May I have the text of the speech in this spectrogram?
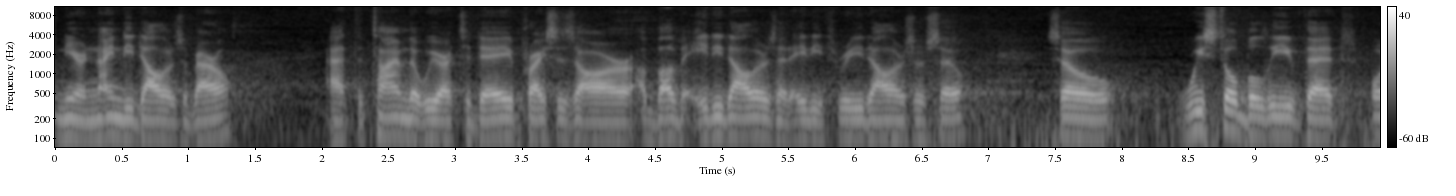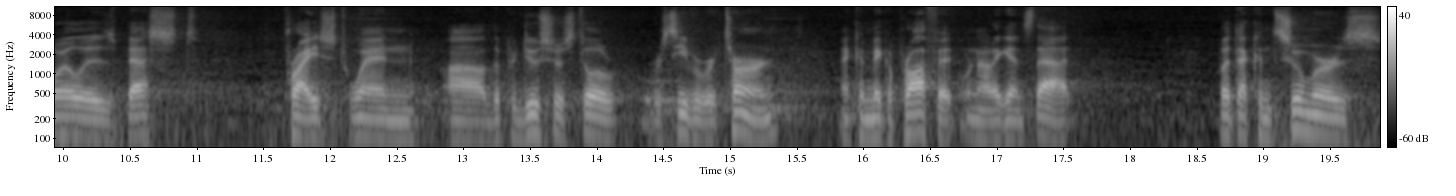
near $90 a barrel. At the time that we are today, prices are above $80 at $83 or so. So we still believe that oil is best priced when uh, the producers still receive a return and can make a profit. We're not against that. But that consumers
